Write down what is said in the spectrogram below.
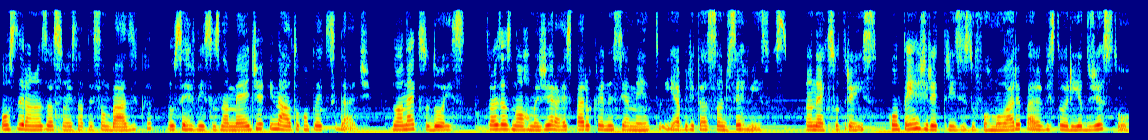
considerando as ações na atenção básica, nos serviços na média e na alta complexidade. No anexo 2, traz as normas gerais para o credenciamento e habilitação de serviços. No anexo 3, contém as diretrizes do formulário para a vistoria do gestor.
